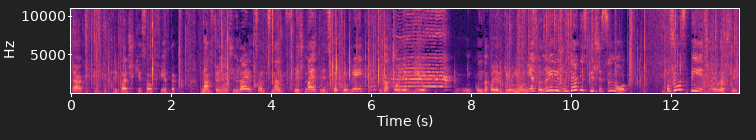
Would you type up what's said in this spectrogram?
Так, вот тут три пачки салфеток. Нам сегодня очень нравится. Цена смешная, 35 рублей. Никакой аллергии, ни- никакой аллергии у него нету. Ну, Илюша, у тебя не спеши, сынок. Все успеешь выложить.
